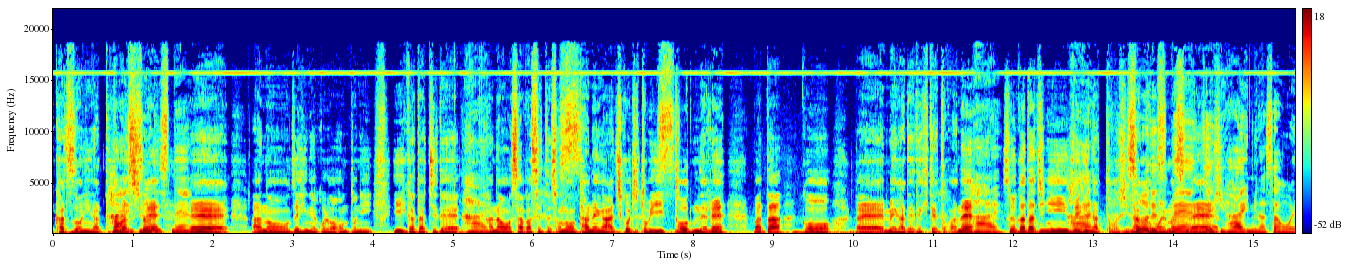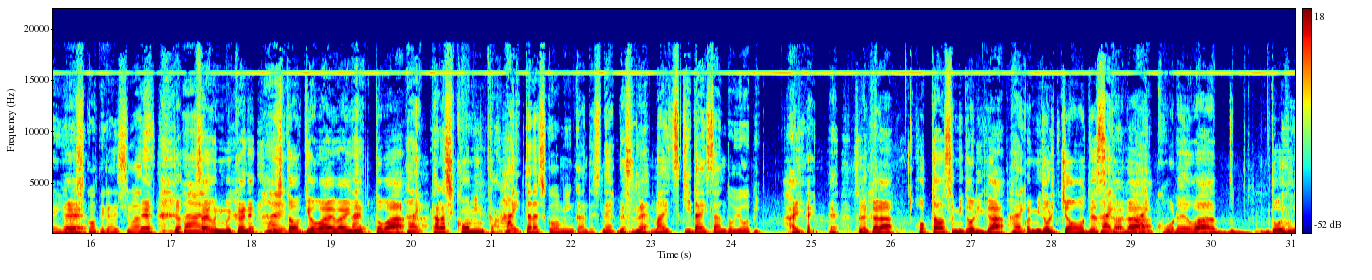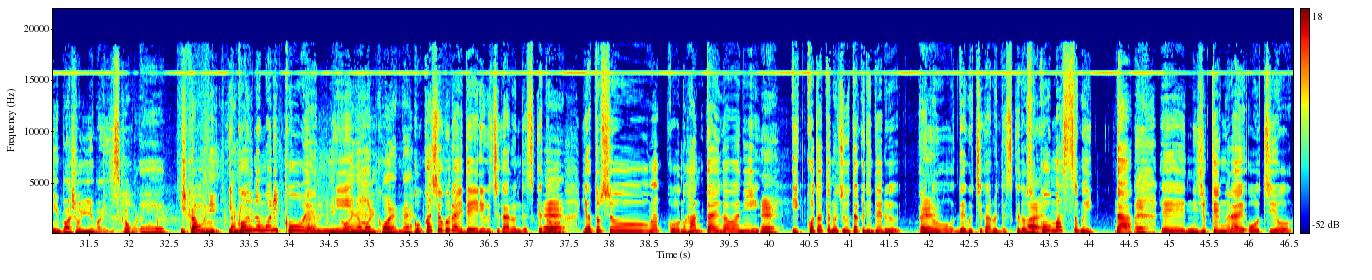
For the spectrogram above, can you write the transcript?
活動になってきますしね。はいはい、ね。えー、あのぜひねこれは本当にいい形で花を咲かせて、その種があちこち飛び飛んでねまたこう、えー、芽が出てきてとかね、そういう形にぜひなってほしいなと思いますね。ね。ぜひはい。皆さん応援よろしくお願いします。えー、じゃあ、最後にもう一回ね、西東京ワイワイネットは、はい。田無公民館。はい。田無公民館ですね。ですね。毎月第三土曜日。はい。はい、え。それからホットハウス緑が、はい、これ緑町ですから、はい。はい、これはどういうふうに場所を言えばいいですかこれ、えー、近くに憩いの森公園に憩いの森公園ね。5か所ぐらい出入り口があるんですけど、えー、八戸小学校の反対側に一戸建ての住宅に出るあの、出口があるんですけど、そこをまっすぐ行った、えー、えー、20軒ぐらいお家を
